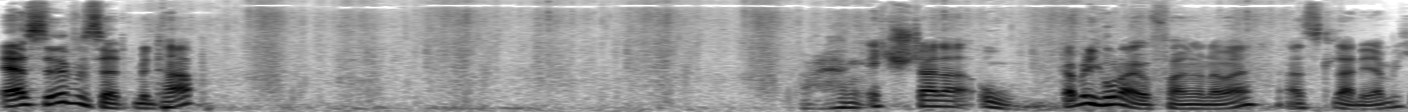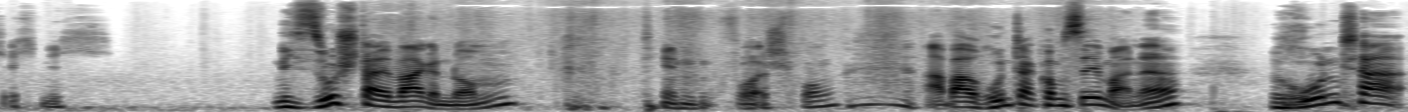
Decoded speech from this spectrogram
erstes Hilfeset mit hab. Ein echt steiler. Oh, da bin ich runtergefallen, oder was? Alles klar, den habe ich echt nicht, nicht so steil wahrgenommen. Den Vorsprung. Aber runter kommst du immer, ne? Runter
